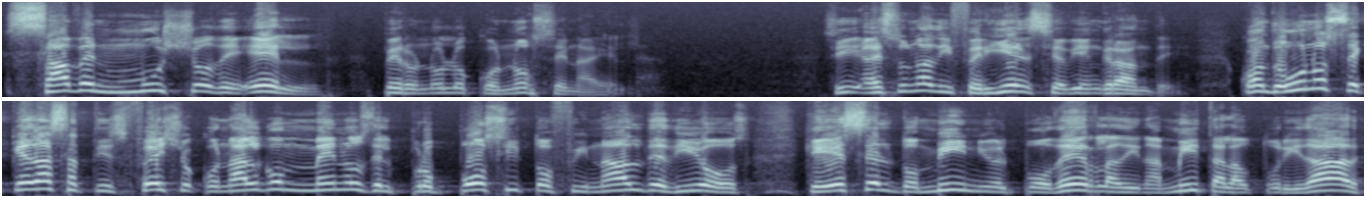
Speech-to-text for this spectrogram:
Saben mucho de Él, pero no lo conocen a Él. Sí, es una diferencia bien grande. Cuando uno se queda satisfecho con algo menos del propósito final de Dios, que es el dominio, el poder, la dinamita, la autoridad,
